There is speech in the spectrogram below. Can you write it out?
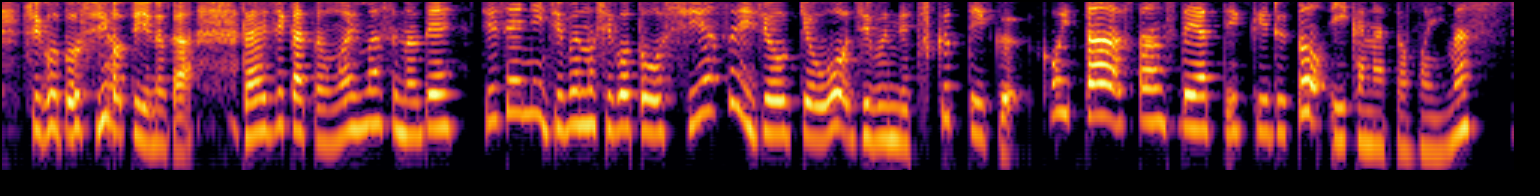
仕事をしようっていうのが大事かと思いますので、事前に自分の仕事をしやすい状況を自分で作っていく。こういったスタンスでやっていけるといいかなと思います。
